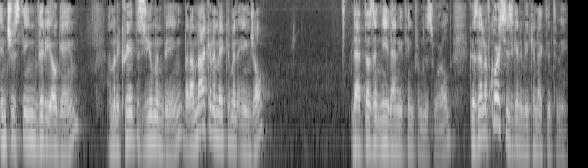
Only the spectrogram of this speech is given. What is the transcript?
Interesting video game. I'm going to create this human being, but I'm not going to make him an angel that doesn't need anything from this world, because then of course he's going to be connected to me.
